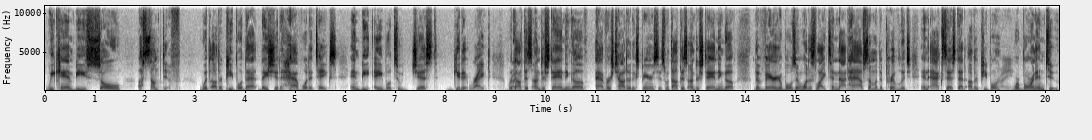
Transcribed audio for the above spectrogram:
we can be so assumptive with other people that they should have what it takes and be able to just get it right without Right. this understanding of adverse childhood experiences, without this understanding of the variables and what it's like to not have some of the privilege and access that other people Right. were born into.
